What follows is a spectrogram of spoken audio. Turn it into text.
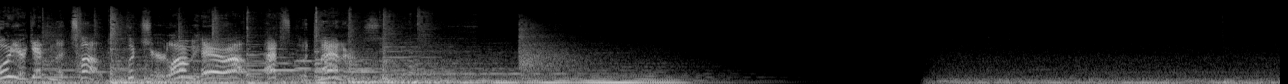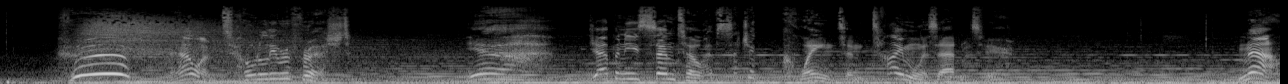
Before you get in the tub, put your long hair out. That's good manners. Now I'm totally refreshed. Yeah, Japanese Sento have such a quaint and timeless atmosphere. Now,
